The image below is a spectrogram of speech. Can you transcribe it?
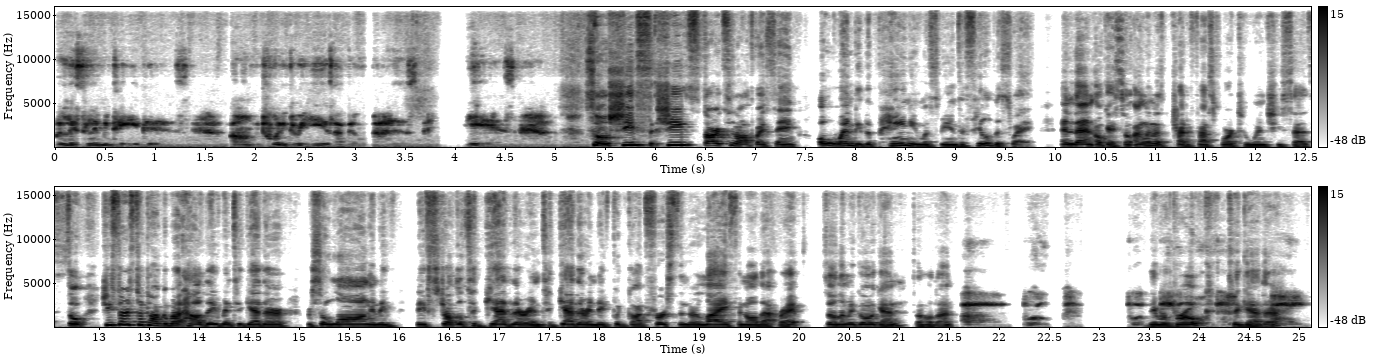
But listen, let me tell you this. Um, 23 years I've been with my husband. Yes. So she she starts it off by saying, "Oh, Wendy, the pain you must be in to feel this way." And then, okay, so I'm gonna try to fast forward to when she says. So she starts to talk about how they've been together for so long, and they've they've struggled together and together, and they put God first in their life and all that, right? So let me go again. So hold on. Uh, broke. They were broke together. Right.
